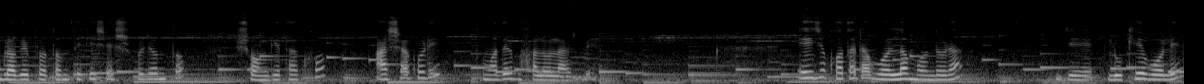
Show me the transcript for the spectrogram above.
ব্লগের প্রথম থেকে শেষ পর্যন্ত সঙ্গে থাকো। আশা করি তোমাদের ভালো লাগবে। এই যে কথাটা বললাম বন্ধুরা, যে লুকে বলে,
